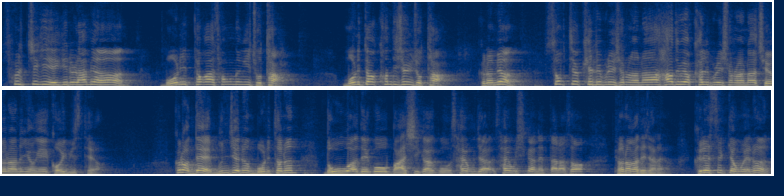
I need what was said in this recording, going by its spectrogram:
솔직히 얘기를 하면 모니터가 성능이 좋다. 모니터 컨디션이 좋다. 그러면 소프트웨어 calibration을 하나 하드웨어 calibration을 하나 재현하는 영역이 거의 비슷해요. 그런데 문제는 모니터는 노후화되고 맛이 가고 사용자 사용 시간에 따라서 변화가 되잖아요. 그랬을 경우에는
